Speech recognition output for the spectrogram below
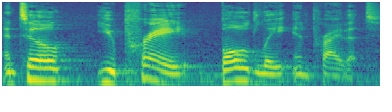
until you pray boldly in private.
